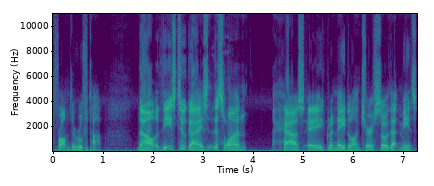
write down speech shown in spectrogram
from the rooftop. Now, these two guys, this one has a grenade launcher, so that means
